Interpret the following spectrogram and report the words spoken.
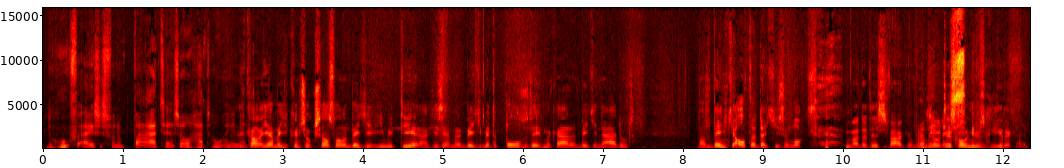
de hoefijzers van een paard. Hè? Zo hard hoor je het. kan, ja, maar je kunt ze ook zelfs wel een beetje imiteren. Als je zeg maar een beetje met de polsen tegen elkaar een beetje nadoet. Dan denk je altijd dat je ze lokt. maar dat is vaak helemaal zo. Het is gewoon nieuwsgierigheid.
